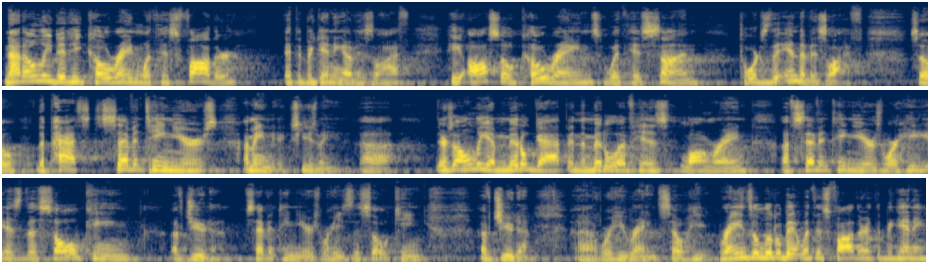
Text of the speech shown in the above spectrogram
Not only did he co reign with his father at the beginning of his life, he also co reigns with his son towards the end of his life. So the past 17 years, I mean, excuse me, uh, there's only a middle gap in the middle of his long reign of 17 years where he is the sole king of Judah. 17 years where he's the sole king of Judah, uh, where he reigns. So he reigns a little bit with his father at the beginning,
